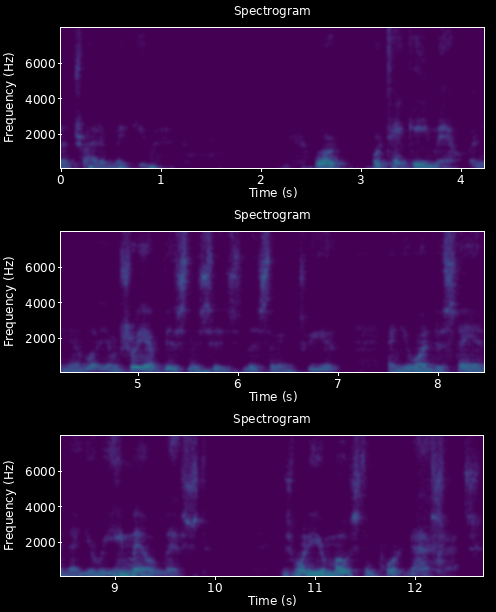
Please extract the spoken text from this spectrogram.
to try to make you happy. Or, or take email. And you know, I'm sure you have businesses listening to you and you understand that your email list is one of your most important assets.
